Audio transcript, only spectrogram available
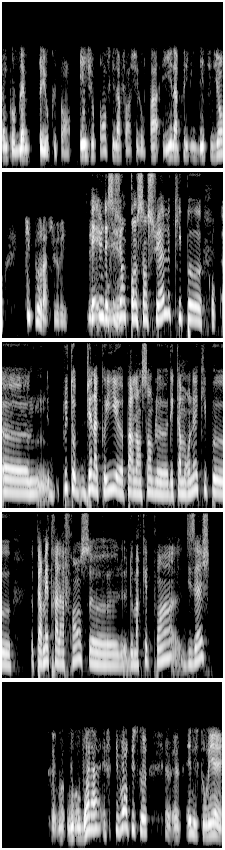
un problème préoccupant. Et je pense qu'il a franchi le pas et il a pris une décision qui peut rassurer. Et une décision consensuelle qui peut, euh, plutôt bien accueillie euh, par l'ensemble des Camerounais, qui peut permettre à la France euh, de marquer le point, disais-je? Voilà, effectivement, puisque un historien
